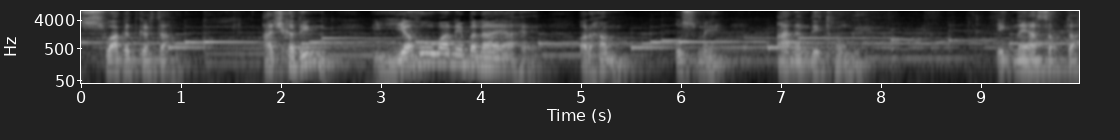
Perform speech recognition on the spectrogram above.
स्वागत करता हूँ। आज का दिन यहोवा ने बनाया है और हम उसमें आनंदित होंगे। एक नया सप्ताह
